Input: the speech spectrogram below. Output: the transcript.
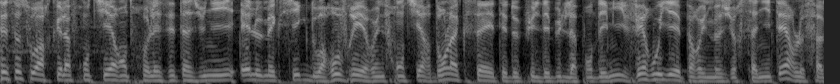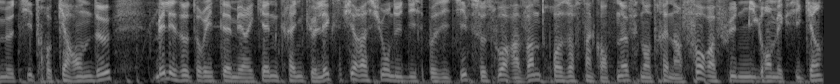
C'est ce soir que la frontière entre les États-Unis et le Mexique doit rouvrir une frontière dont l'accès était depuis le début de la pandémie verrouillé par une mesure sanitaire, le fameux titre 42. Mais les autorités américaines craignent que l'expiration du dispositif ce soir à 23h59 n'entraîne un fort afflux de migrants mexicains.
